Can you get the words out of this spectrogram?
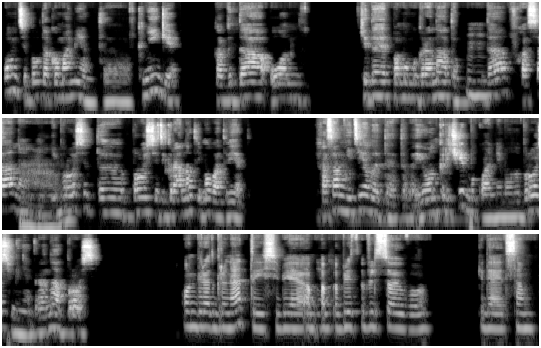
помните, был такой момент э, в книге, когда он кидает, по-моему, гранату mm-hmm. да, в Хасана и просит э, бросить гранат ему в ответ. Хасан не делает этого. И он кричит буквально ему, ну брось меня, гранат, брось. Он берет гранат и себе об, об, об, в лицо его кидает сам.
